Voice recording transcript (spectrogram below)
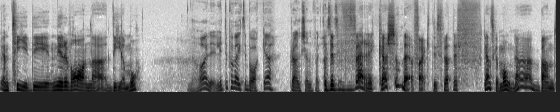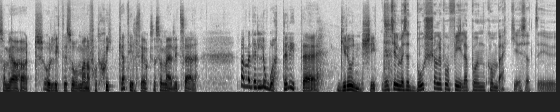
en tidig Nirvana-demo. Ja, det är lite på väg tillbaka grungen faktiskt. Det verkar som det faktiskt. För att det är ganska många band som jag har hört. Och lite så man har fått skicka till sig också. Som är lite så här. Ja men det låter lite grungeigt. Det är till och med så att Bush håller på att fila på en comeback så att ju...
